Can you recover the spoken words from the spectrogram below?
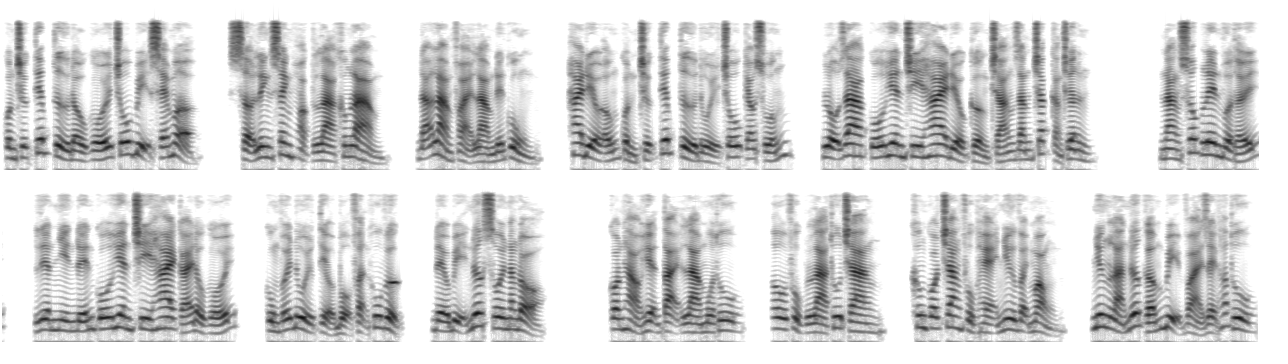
Quần trực tiếp từ đầu gối chỗ bị xé mở, Sở Linh xanh hoặc là không làm, đã làm phải làm đến cùng, hai điều ống quần trực tiếp từ đuổi chỗ kéo xuống, lộ ra Cố Hiên Chi hai điều cường tráng rắn chắc cẳng chân. Nàng sốc lên vừa thấy, liền nhìn đến Cố Hiên Chi hai cái đầu gối, cùng với đùi tiểu bộ phận khu vực, đều bị nước sôi năng đỏ. Con hảo hiện tại là mùa thu, Âu phục là thu trang, không có trang phục hè như vậy mỏng, nhưng là nước gấm bị vải dệt hấp thu,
